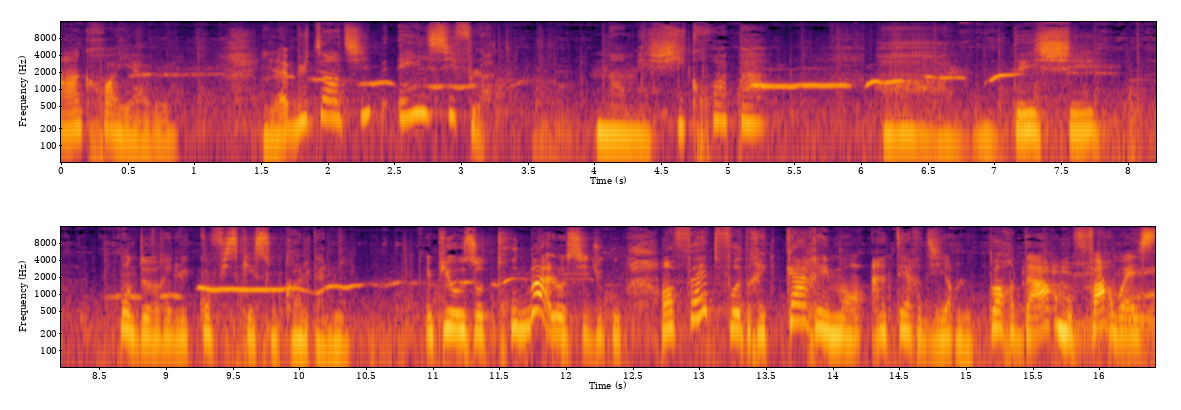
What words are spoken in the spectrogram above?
Incroyable. Il a buté un type et il sifflote. Non mais j'y crois pas. Oh, le déchet. On devrait lui confisquer son colt à lui. Et puis aux autres trous de balles aussi du coup. En fait, faudrait carrément interdire le port d'armes au Far West.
